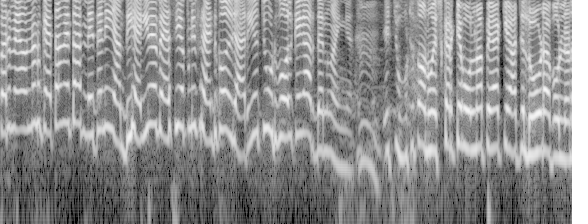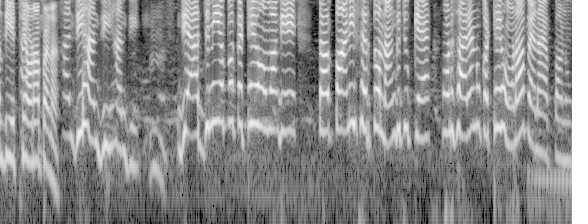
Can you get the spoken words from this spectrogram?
ਪਰ ਮੈਂ ਉਹਨਾਂ ਨੂੰ ਕਹਤਾ ਮੈਂ ਧਰਨੇ ਤੇ ਨਹੀਂ ਜਾਂਦੀ ਹੈਗੀ ਮੈਂ ਵੈਸੇ ਹੀ ਆਪਣੀ ਫਰੈਂਡ ਕੋਲ ਜਾ ਰਹੀ ਹਾਂ ਝੂਠ ਬੋਲ ਕੇ ਘਰਦਿਆਂ ਨੂੰ ਆਈ ਹਾਂ। ਇਹ ਝੂਠ ਤੁਹਾਨੂੰ ਇਸ ਕਰਕੇ ਬੋਲਣਾ ਪਿਆ ਕਿ ਅੱਜ ਲੋੜ ਆ ਬੋਲਣ ਦੀ ਇੱਥੇ ਆਉਣਾ ਪੈਣਾ। ਹਾਂਜੀ ਹਾਂਜੀ ਹਾਂਜੀ। ਜੇ ਅੱਜ ਨਹੀਂ ਆਪਾਂ ਇਕੱਠੇ ਹੋਵਾਂਗੇ ਤਾਂ ਪਾਣੀ ਸਿਰ ਤੋਂ ਲੰਘ ਚੁੱਕਿਆ ਹੈ ਹੁਣ ਸਾਰਿਆਂ ਨੂੰ ਇਕੱਠੇ ਹੋਣਾ ਪੈਣਾ ਹੈ ਆਪਾਂ ਨੂੰ।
